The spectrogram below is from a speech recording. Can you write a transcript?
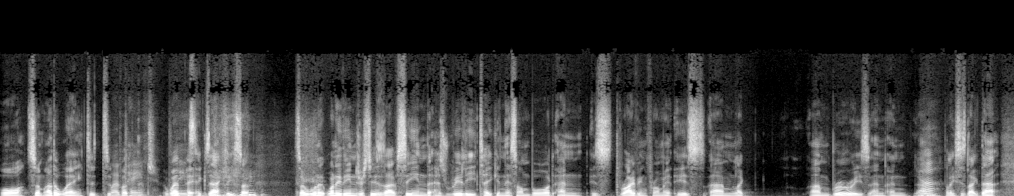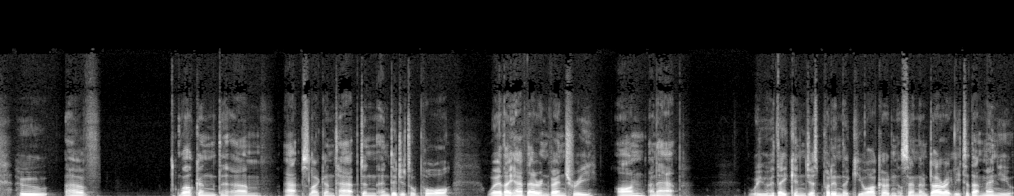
or some other way to, to Web put page, a web page exactly. So so one of, one of the industries that I've seen that has really taken this on board and is thriving from it is um, like um, breweries and and Yeah. um, places like that who have welcomed um, apps like Untappd and, and Digital Pour, where they have their inventory on an app, they can just put in the QR code and it'll send them directly to that menu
